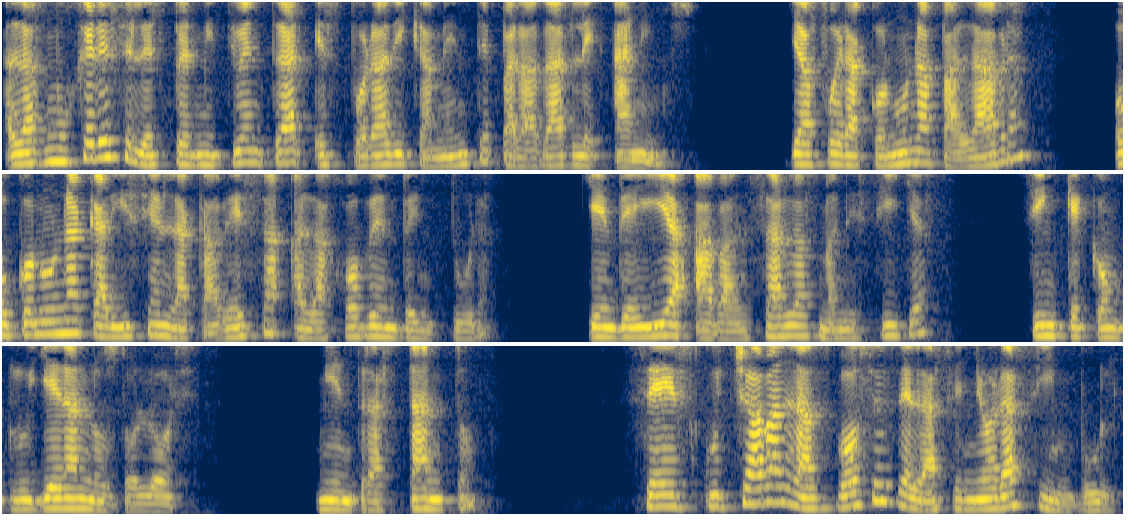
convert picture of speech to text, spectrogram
A las mujeres se les permitió entrar esporádicamente para darle ánimos, ya fuera con una palabra o con una caricia en la cabeza a la joven Ventura, quien veía avanzar las manecillas sin que concluyeran los dolores. Mientras tanto, se escuchaban las voces de la señora Simbul,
